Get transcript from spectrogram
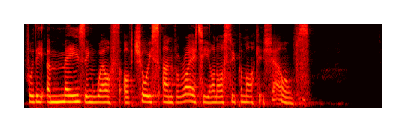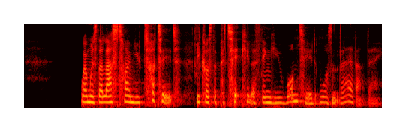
for the amazing wealth of choice and variety on our supermarket shelves? When was the last time you tutted because the particular thing you wanted wasn't there that day?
